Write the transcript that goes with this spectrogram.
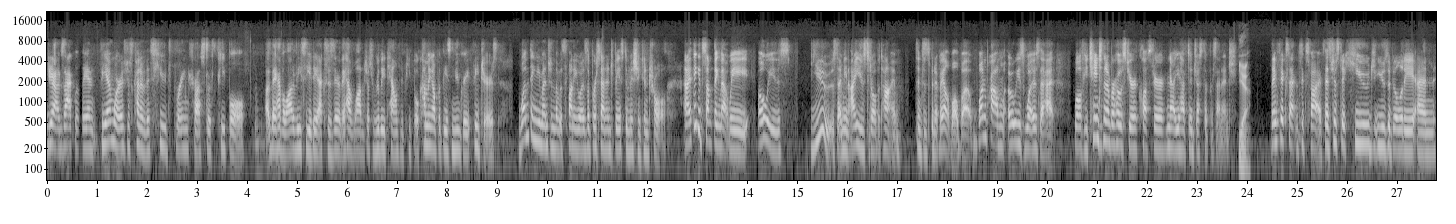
Yeah, exactly. And VMware is just kind of this huge brain trust of people. Uh, they have a lot of VCDXs there. They have a lot of just really talented people coming up with these new great features. One thing you mentioned that was funny was the percentage based admission control. And I think it's something that we always used. I mean, I used it all the time since it's been available. But one problem always was that, well, if you change the number of hosts to your cluster, now you have to adjust the percentage. Yeah. They fixed that in 6.5. That's just a huge usability and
